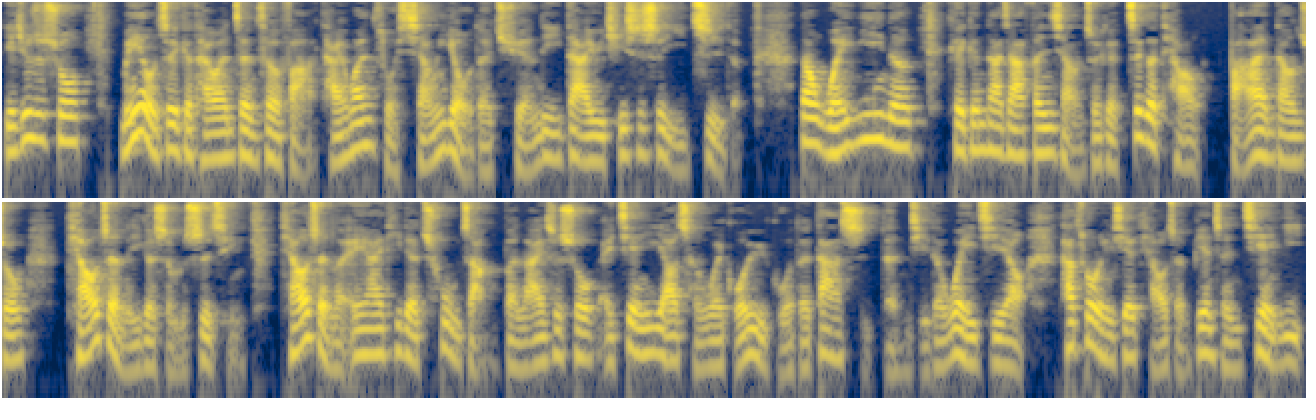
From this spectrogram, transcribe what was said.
也就是说，没有这个台湾政策法，台湾所享有的权利待遇其实是一致的。那唯一呢，可以跟大家分享这个这个条法案当中调整了一个什么事情？调整了 AIT 的处长本来是说，哎，建议要成为国与国的大使等级的位阶哦，他做了一些调整，变成建议。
